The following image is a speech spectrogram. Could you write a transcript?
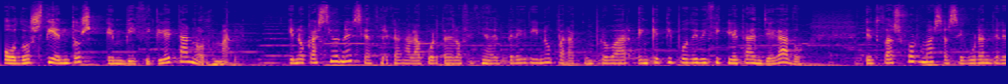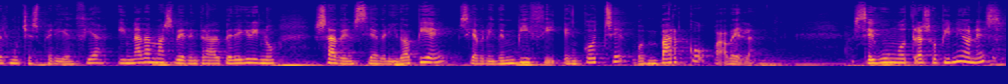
o 200 en bicicleta normal. En ocasiones se acercan a la puerta de la oficina del peregrino para comprobar en qué tipo de bicicleta han llegado. De todas formas, aseguran tener mucha experiencia y nada más ver entrar al peregrino saben si ha venido a pie, si ha venido en bici, en coche o en barco o a vela. Según otras opiniones,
